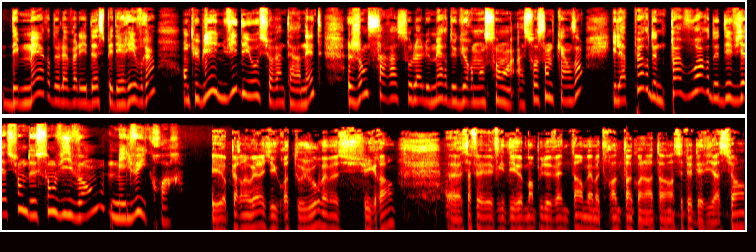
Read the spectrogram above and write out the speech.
des maires de la vallée d'Aspe et des riverains ont publié une vidéo sur Internet. Jean Sarasola, le maire de Gurmançon, a 75 ans. Il a peur de ne pas voir de déviation de son vivant, mais il veut y croire. Et au Père Noël, j'y crois toujours, même si je suis grand. Euh, ça fait effectivement plus de 20 ans, même 30 ans qu'on attend cette déviation.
